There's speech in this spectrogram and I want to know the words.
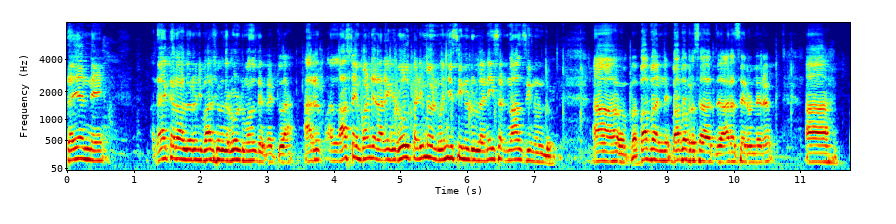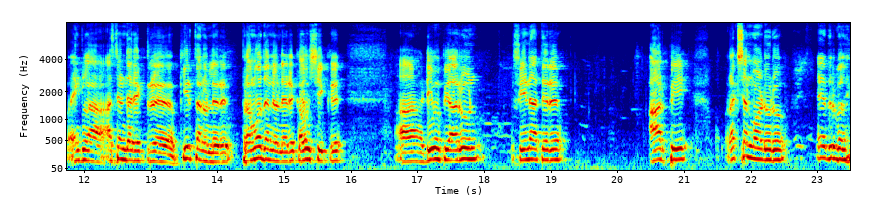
ದಯನ್ನೆ ದಯಕರ ಭಾಷೆ ಒಂಜಿ ಶೋಕದ ರೋಲ್ ಮಲ್ದೆ ನೆಟ್ಲ ಆರು ಲಾಸ್ಟ್ ಟೈಮ್ ಪಂಡೆ ಅರೆಗೆ ರೋಲ್ ಕಡಿಮೆ ಉಂಟು ಒಂಜಿ ಸೀನ್ ಉಡುಲ್ಲ ಈ ಸರ್ ನಾಲ್ ಸೀನ್ ಉಂಟು ಬಾಬಾ ಬಾಬಾ ಪ್ರಸಾದ್ ಅರಸೇರ್ ಉಳ್ಳೇರು ಆ, ಎಂಕ್ಲ ಅಸಿಸ್ಟೆಂಟ್ ಡೈರೆಕ್ಟರ್ ಕೀರ್ತನ್ ಉಳ್ಳೇರು ಪ್ರಮೋದನ್ ಉಳ್ಳೇರು ಕೌಶಿಕ್ ಡಿ ಒ ಅರುಣ್ ಶ್ರೀನಾಥರ್ ಆರ್ ಪಿ ರಕ್ಷಣ್ ಮಾಡೂರು ಎದುರು ಬಲಿ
